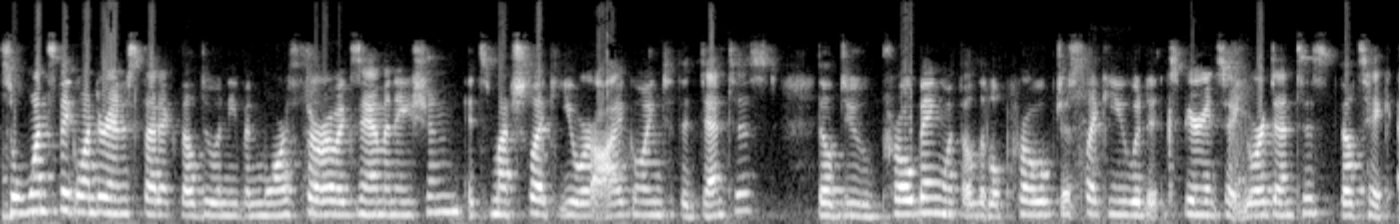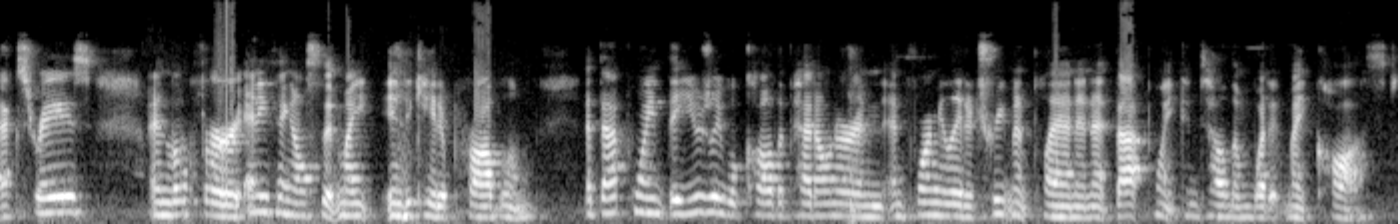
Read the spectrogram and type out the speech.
So once they go under anesthetic, they'll do an even more thorough examination. It's much like you or I going to the dentist. They'll do probing with a little probe, just like you would experience at your dentist. They'll take x rays and look for anything else that might indicate a problem. At that point, they usually will call the pet owner and, and formulate a treatment plan, and at that point, can tell them what it might cost.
